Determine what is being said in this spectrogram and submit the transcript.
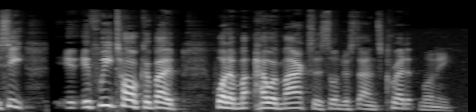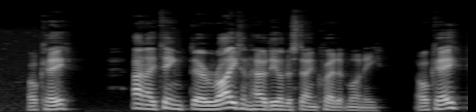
you see, if we talk about what a, how a Marxist understands credit money, okay, and I think they're right in how they understand credit money. Okay,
